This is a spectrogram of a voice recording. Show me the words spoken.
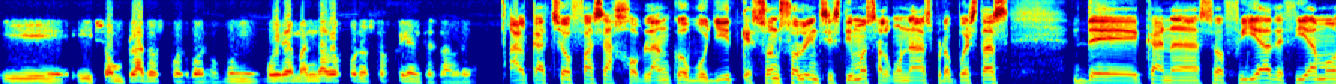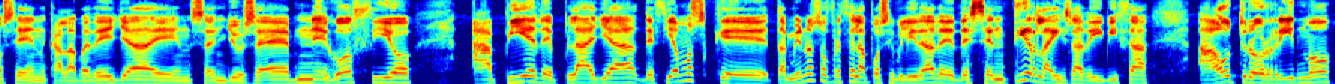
y, y, son platos pues bueno muy muy demandados por nuestros clientes la verdad. Alcachofas ajo blanco bullit que son solo insistimos algunas propuestas de Cana Sofía. Decíamos en Calabadella en San Josep negocio a pie de playa. Decíamos que también nos ofrece la posibilidad de, sentir la isla de Ibiza a otro ritmo.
